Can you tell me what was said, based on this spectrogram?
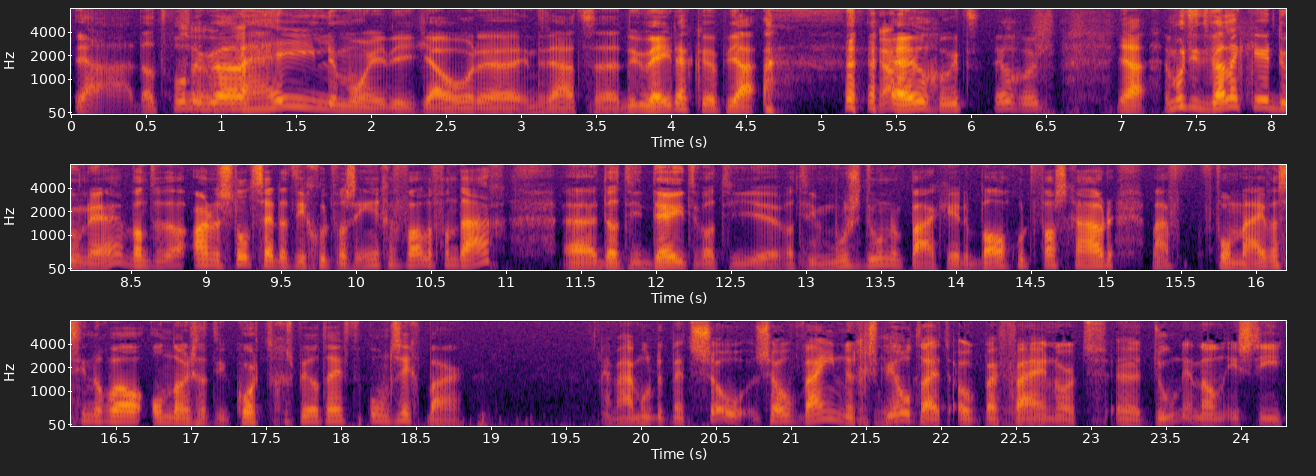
Ja, dat vond Zo. ik wel een hele mooie die ik jou hoorde, inderdaad. Eh, de Ueda Cup, ja. Ja. heel goed, heel goed. Ja, dan moet hij het wel een keer doen, hè? Want Arne Slot zei dat hij goed was ingevallen vandaag. Eh, dat hij deed wat hij, eh, wat hij moest doen. Een paar keer de bal goed vastgehouden. Maar voor mij was hij nog wel, ondanks dat hij kort gespeeld heeft, onzichtbaar. Maar hij moet het met zo, zo weinig speeltijd ook bij Feyenoord eh, doen. En dan is hij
